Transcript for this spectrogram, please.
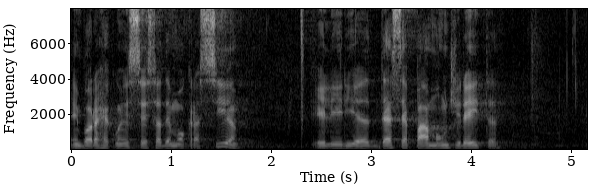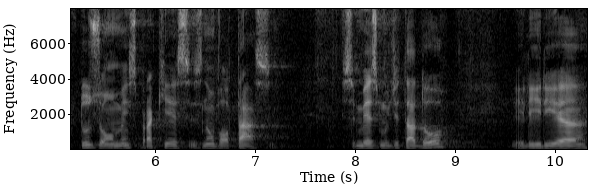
embora reconhecesse a democracia, ele iria decepar a mão direita dos homens para que esses não votassem. Esse mesmo ditador, ele iria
